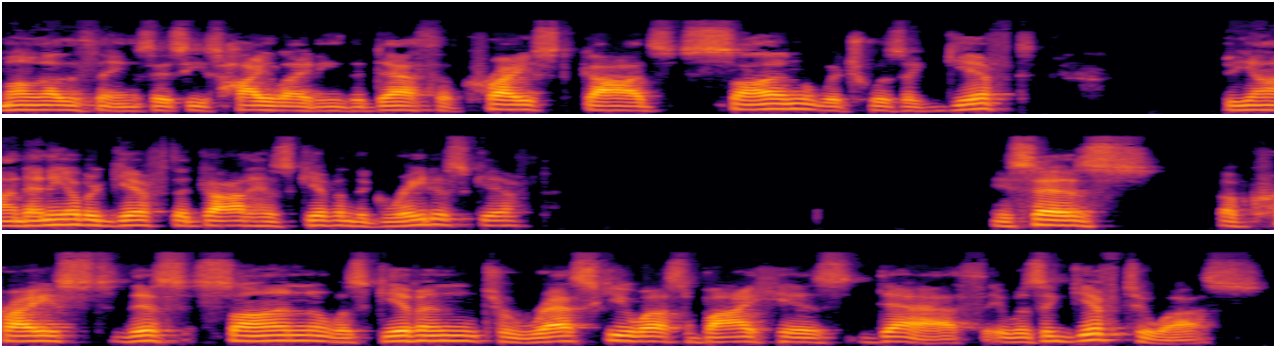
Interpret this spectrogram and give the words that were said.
among other things, as he's highlighting the death of Christ, God's Son, which was a gift beyond any other gift that God has given, the greatest gift. He says of Christ, this Son was given to rescue us by his death. It was a gift to us.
